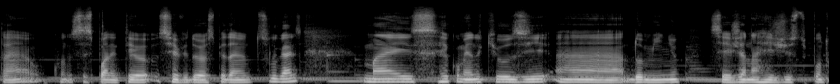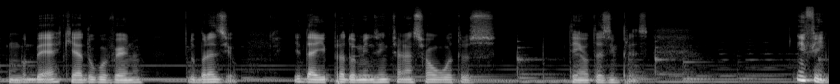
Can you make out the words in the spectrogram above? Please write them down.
tá? Quando vocês podem ter servidor hospedado em outros lugares, mas recomendo que use a domínio, seja na registro.com.br, que é do governo do Brasil. E daí para domínios internacional outros tem outras empresas. Enfim,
